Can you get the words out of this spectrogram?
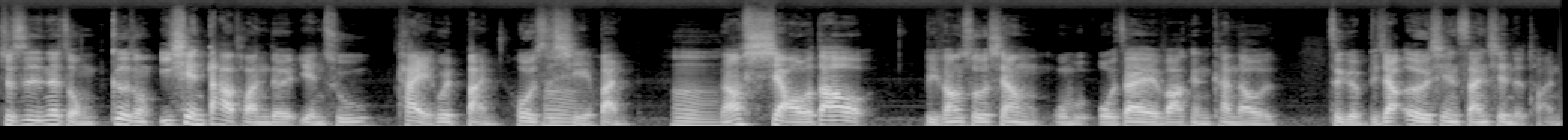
就是那种各种一线大团的演出，他也会办或者是协办，嗯，然后小到比方说像我我在 Vaken 看到这个比较二线三线的团，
